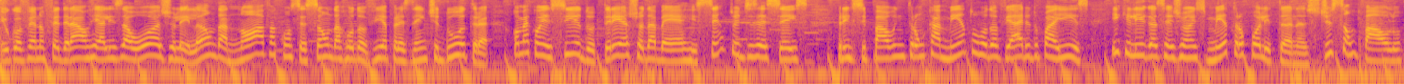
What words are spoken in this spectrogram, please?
E o governo federal realiza hoje o leilão da nova concessão da rodovia Presidente Dutra. Como é conhecido, o trecho da BR-116, principal entroncamento rodoviário do país e que liga as regiões metropolitanas de São Paulo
